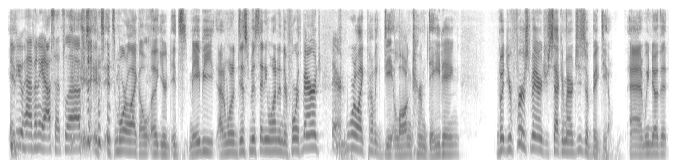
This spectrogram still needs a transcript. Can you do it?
If you have any assets left, it's it's more like a you're. It's maybe I don't want to dismiss anyone in their fourth marriage. Fair. It's more like probably da- long term dating. But your first marriage, your second marriage, these are a big deal, and we know that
